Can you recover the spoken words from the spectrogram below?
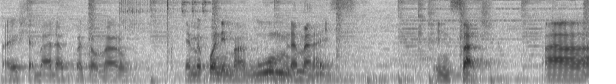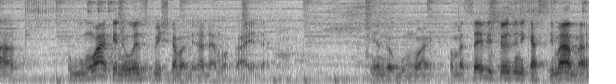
Maisha baada ya kupata umaarufu yamekuwa ni magumu na marahisi in such. Uh, ugumu wake ni huwezi kuishi kama binadamu wa kawaida. Hiyo ndio ugumu wake, kwamba sasa hivi siwezi nikasimama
